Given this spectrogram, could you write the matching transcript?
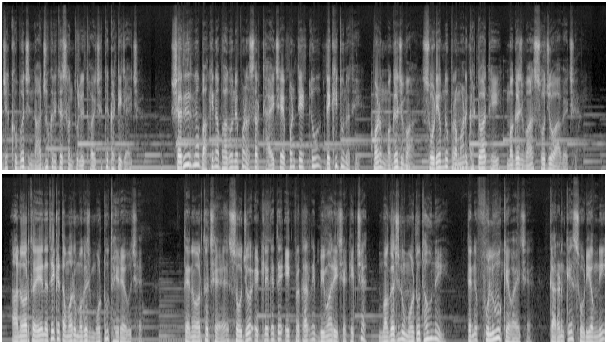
જે ખૂબ જ નાજુક રીતે સંતુલિત હોય છે, તે ઘટી જાય છે. શરીરના બાકીના ભાગોને પણ અસર થાય છે, પણ તે એટલું દેખીતું નથી. પણ મગજમાં સોડિયમનું પ્રમાણ ઘટવાથી મગજમાં સોજો આવે છે. આનો અર્થ એ નથી કે તમારું મગજ મોટું થઈ રહ્યું છે. તેનો અર્થ છે, સોજો એટલે કે તે એક પ્રકારની બીમારી છે, ઠીક છે? મગજનું મોટું થવું નહીં. તેને ફૂલવું કહેવાય છે, કારણ કે સોડિયમની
